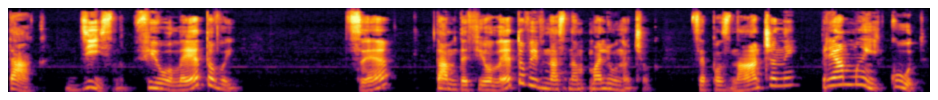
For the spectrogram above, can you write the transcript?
Так, дійсно, фіолетовий це там, де фіолетовий в нас на малюночок, це позначений прямий кут.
